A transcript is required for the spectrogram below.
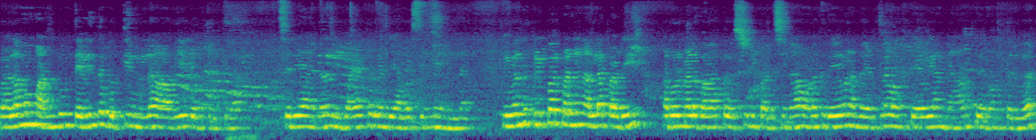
பலமும் அன்பும் தெளிந்த புத்தியும் உள்ள ஆவியை கொடுத்திருக்கிறார். சரியா? இருந்தால் நீ பயப்பட வேண்டிய அவசியமே இல்லை. நீ வந்து ப்ரிப்பேர் பண்ணி நல்லா படி. கடவுள் மேலே பார்த்து வச்சு நீ படிச்சின்னா உனக்கு தேவன் அந்த இடத்துல உனக்கு தேவையான ஞானத்தை உனக்கு தருவார்.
